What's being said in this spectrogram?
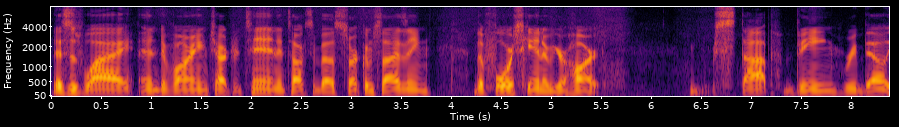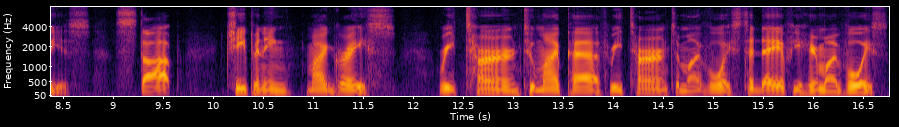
This is why in Devarim chapter 10, it talks about circumcising the foreskin of your heart. Stop being rebellious. Stop cheapening my grace. Return to my path. Return to my voice. Today, if you hear my voice,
